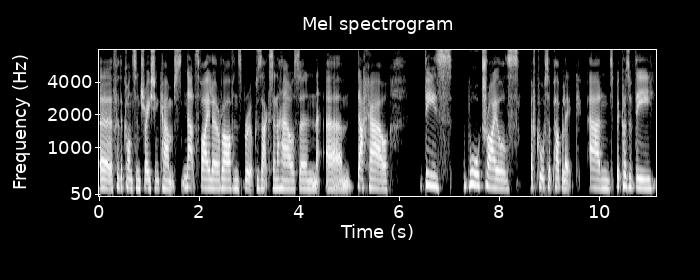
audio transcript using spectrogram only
uh, for the concentration camps, Natzweiler, Ravensbrück, Sachsenhausen, um, Dachau, these war trials, of course, are public. And because of the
